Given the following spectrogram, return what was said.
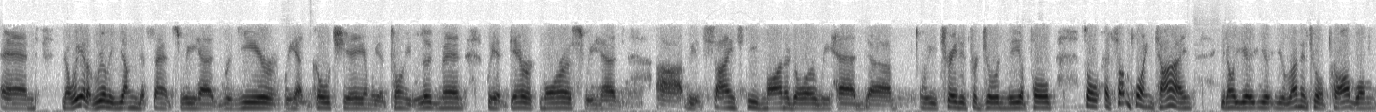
and you know, we had a really young defense. We had Regehr, we had Gauthier, and we had Toni Lydman, we had Derek Morris, we had, uh, we had signed Steve Montador, we had, uh, we traded for Jordan Leopold. So at some point in time, you know, you you, you run into a problem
